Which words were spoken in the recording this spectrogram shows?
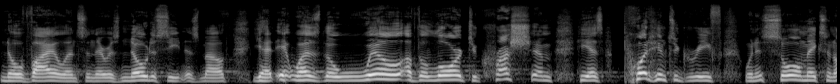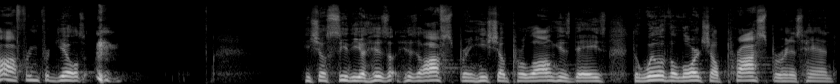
no violence and there was no deceit in his mouth. Yet it was the will of the Lord to crush him. He has put him to grief when his soul makes an offering for guilt. he shall see the, his, his offspring, he shall prolong his days. The will of the Lord shall prosper in his hand.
